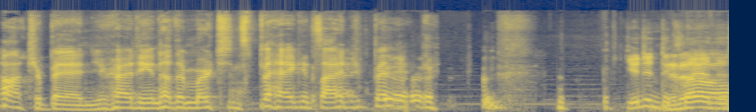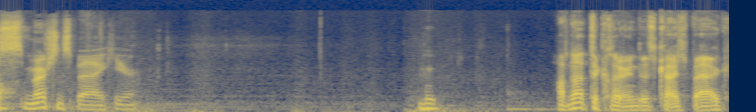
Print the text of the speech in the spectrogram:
Contraband. You're hiding another merchant's bag inside your bag. You didn't You declare know- this merchant's bag here. I'm not declaring this guy's bag.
